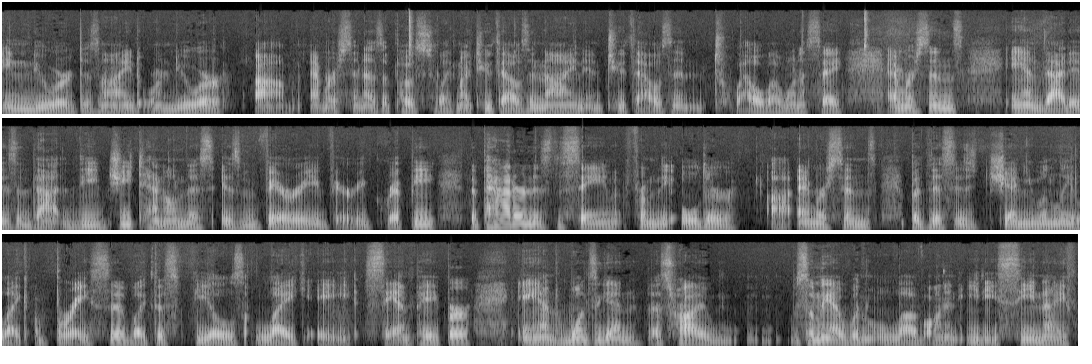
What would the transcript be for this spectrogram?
a newer designed or newer um, Emerson as opposed to like my 2009 and 2012, I want to say, Emersons. And that is that the G10 on this is very, very grippy. The pattern is the same from the older uh, Emerson's, but this is genuinely like abrasive. Like this feels like a sandpaper. And once again, that's probably something I wouldn't love on an EDC knife,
